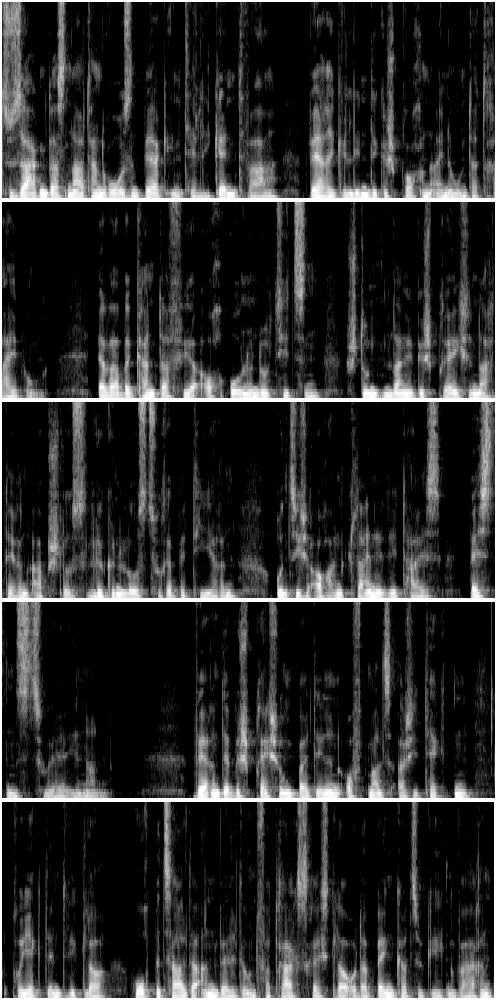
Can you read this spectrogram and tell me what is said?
Zu sagen, dass Nathan Rosenberg intelligent war, wäre gelinde gesprochen eine Untertreibung. Er war bekannt dafür, auch ohne Notizen stundenlange Gespräche nach deren Abschluss lückenlos zu repetieren und sich auch an kleine Details bestens zu erinnern. Während der Besprechung, bei denen oftmals Architekten, Projektentwickler, hochbezahlte Anwälte und Vertragsrechtler oder Banker zugegen waren,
